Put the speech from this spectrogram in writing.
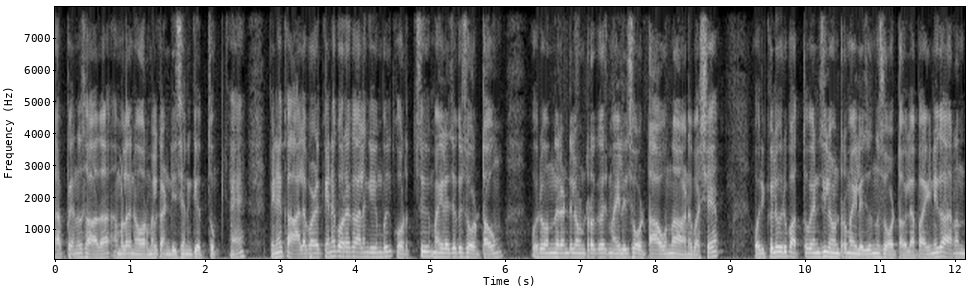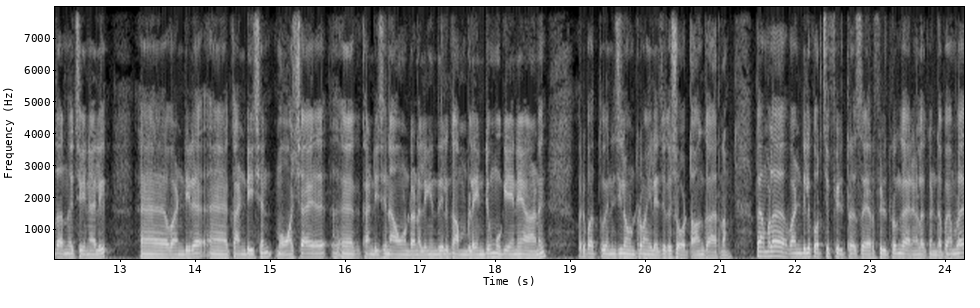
ടപ്പ് ചെയ്യുന്ന സാധാ നമ്മൾ നോർമൽ കണ്ടീഷനിലേക്ക് എത്തും. ഏഹ് പിന്നെ കാലപ്പഴക്കേനെ കുറേ കാലം കഴിയുമ്പോൾ കുറച്ച് മൈലേജൊക്കെ ഷോർട്ടാവും ഒരു ഒന്ന് രണ്ട് കിലോമീറ്ററൊക്കെ മൈലേജ് ഷോർട്ട് ആവുന്നതാണ്. പക്ഷേ ഒരിക്കലും ഒരു പത്ത് പതിനഞ്ച് കിലോമീറ്റർ മൈലേജ് ഒന്നും ഷോർട്ട് ആവില്ല. അപ്പോൾ അതിന് കാരണം എന്താണെന്ന് വെച്ച് കഴിഞ്ഞാൽ വണ്ടിയുടെ കണ്ടീഷൻ മോശമായ കണ്ടീഷൻ ആവുകൊണ്ടാണ് അല്ലെങ്കിൽ എന്തെങ്കിലും കംപ്ലൈന്റ് മുഖേനയാണ് ഒരു പത്ത് പതിനഞ്ച് കിലോമീറ്റർ മൈലേജ് ഒക്കെ ഷോർട്ട് ആവാൻ കാരണം. അപ്പോൾ നമ്മളെ വണ്ടിയിൽ കുറച്ച് ഫിൽറ്റേഴ്സ് എയർ ഫിൽറ്ററും കാര്യങ്ങളൊക്കെ ഉണ്ട്. അപ്പോൾ നമ്മളെ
